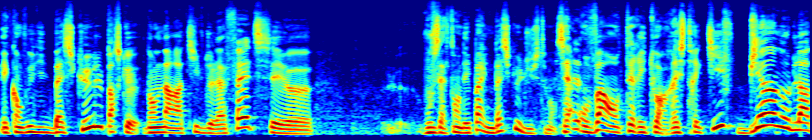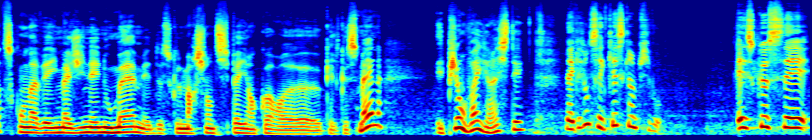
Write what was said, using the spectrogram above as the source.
Et quand vous dites bascule, parce que dans le narratif de la Fed, c'est euh, vous attendez pas une bascule justement. on va en territoire restrictif, bien au-delà de ce qu'on avait imaginé nous-mêmes et de ce que le marché anticipait il y a encore euh, quelques semaines. Et puis on va y rester. La question c'est qu'est-ce qu'un pivot? Est-ce que c'est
